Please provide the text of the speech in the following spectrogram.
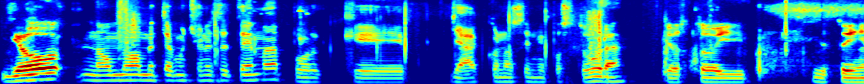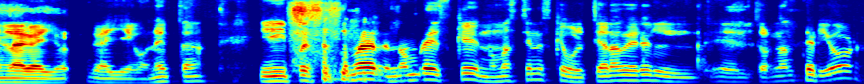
Yo no me voy a meter mucho en ese tema porque ya conocen mi postura. Yo estoy, yo estoy en la gallegoneta. Y pues el tema de renombre es que nomás tienes que voltear a ver el, el torneo anterior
